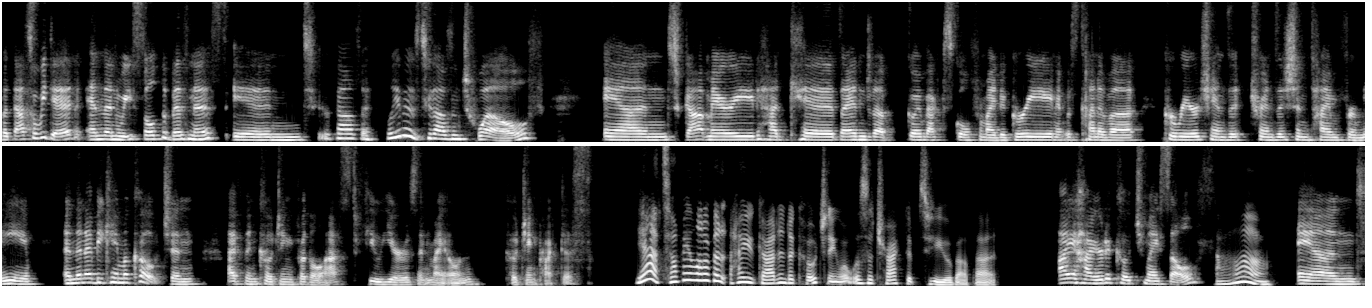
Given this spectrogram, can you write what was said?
but that's what we did. And then we sold the business in 2000, I believe it was 2012 and got married, had kids. I ended up going back to school for my degree, and it was kind of a career transit transition time for me. And then I became a coach, and I've been coaching for the last few years in my own coaching practice. Yeah, tell me a little bit how you got into coaching. What was attractive to you about that? I hired a coach myself ah. and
